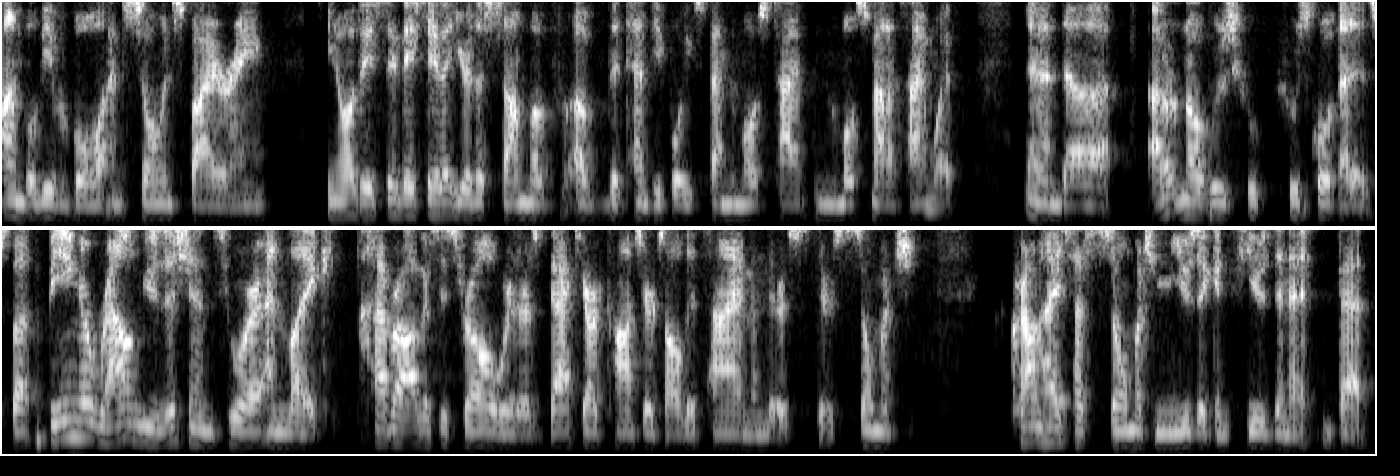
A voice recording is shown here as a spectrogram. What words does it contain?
unbelievable and so inspiring. You know, they say they say that you're the sum of of the ten people you spend the most time the most amount of time with, and uh, I don't know who's who, whose quote that is, but being around musicians who are and like Chaver Ahavas Yisrael, where there's backyard concerts all the time, and there's there's so much. Crown Heights has so much music infused in it that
